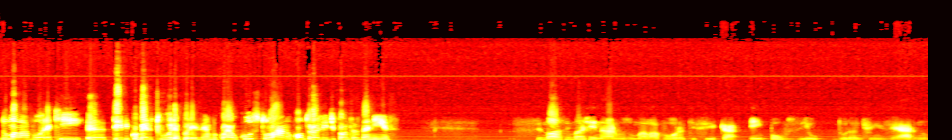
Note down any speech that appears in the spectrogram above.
de uma lavoura que uh, teve cobertura, por exemplo? Qual é o custo lá no controle de plantas daninhas? Se nós imaginarmos uma lavoura que fica em pousio durante o inverno,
